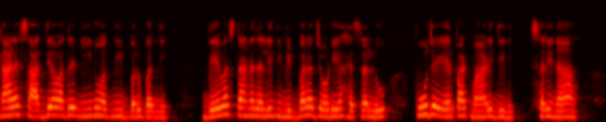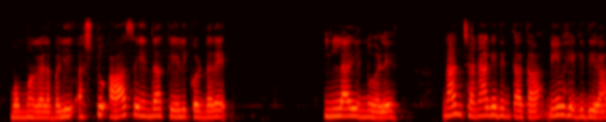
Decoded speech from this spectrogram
ನಾಳೆ ಸಾಧ್ಯವಾದರೆ ನೀನು ಅಗ್ನಿ ಇಬ್ಬರು ಬನ್ನಿ. ದೇವಸ್ಥಾನದಲ್ಲಿ ನಿಮ್ಮಿಬ್ಬರ ಜೋಡಿಯ ಹೆಸರಲ್ಲೂ ಪೂಜೆ ಏರ್ಪಾಟ್ ಮಾಡಿದ್ದೀನಿ. ಸರಿನಾ? ಮೊಮ್ಮಗಳ ಬಳಿ ಅಷ್ಟು ಆಸೆಯಿಂದ ಕೇಳಿಕೊಂಡರೆ, ಇಲ್ಲ ಎನ್ನುವಳೆ. ನಾನು ಚೆನ್ನಾಗಿದ್ದೀನಿ ತಾತ. ನೀವು ಹೇಗಿದ್ದೀರಾ?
